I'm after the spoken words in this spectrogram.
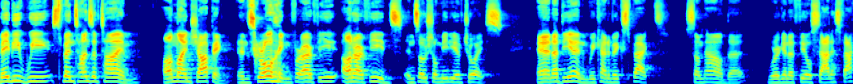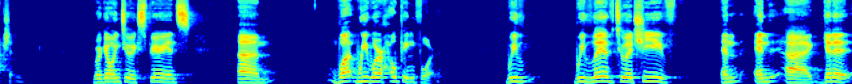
Maybe we spend tons of time online shopping and scrolling for our feed, on our feeds and social media of choice. And at the end, we kind of expect somehow that we're going to feel satisfaction. We're going to experience um, what we were hoping for. We, we live to achieve and, and uh, get a,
